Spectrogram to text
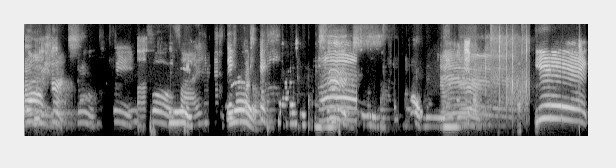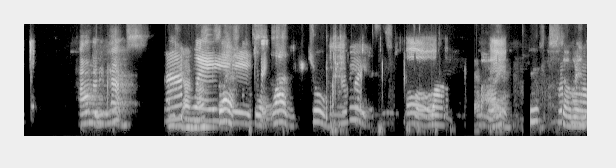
How many shirts? Two, three, four, five, Six. How many caps? One, two, three, four, five, seven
